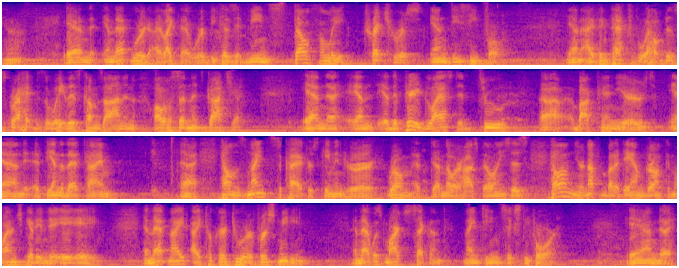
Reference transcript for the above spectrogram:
you know. And, and that word, I like that word because it means stealthily treacherous and deceitful. And I think that well describes the way this comes on, and all of a sudden it's got you. And, uh, and uh, the period lasted through uh, about 10 years, and at the end of that time, uh, Helen's ninth psychiatrist came into her room at uh, Miller Hospital, and he says, Helen, you're nothing but a damn drunk, and why don't you get into AA? And that night, I took her to her first meeting, and that was March 2nd, 1964. And, uh,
